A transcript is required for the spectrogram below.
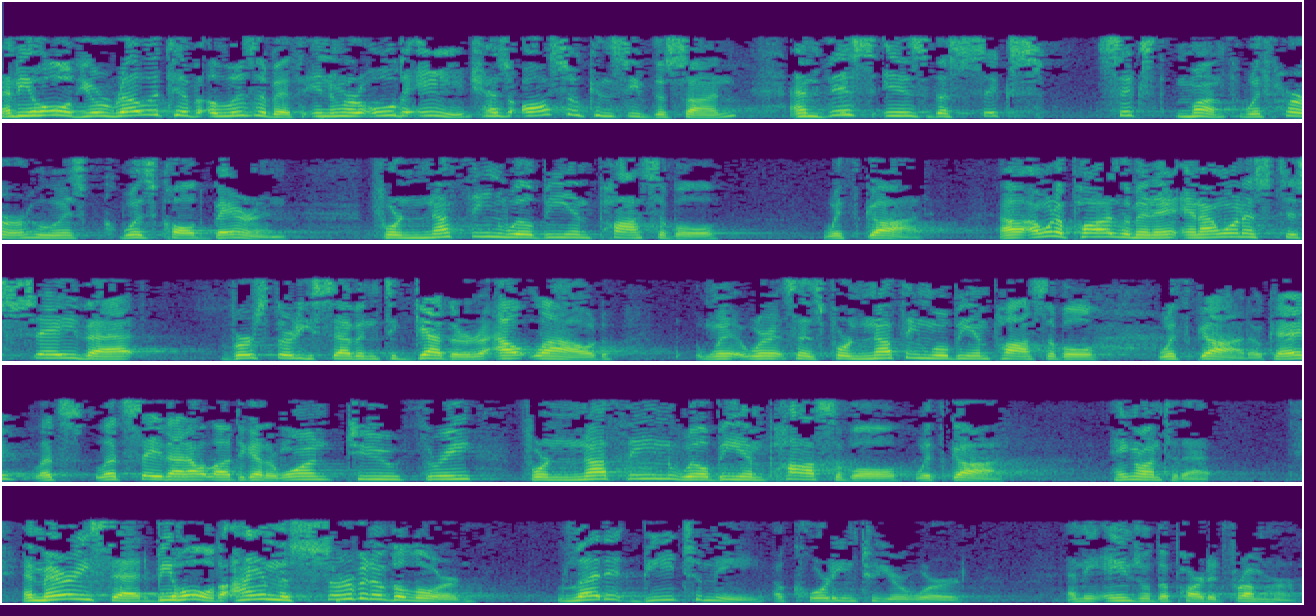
And behold, your relative Elizabeth in her old age has also conceived a son, and this is the sixth, sixth month with her who is, was called barren. For nothing will be impossible with God. Now, I want to pause a minute and I want us to say that verse 37 together out loud where it says, for nothing will be impossible with God, okay? Let's, let's say that out loud together. One, two, three for nothing will be impossible with God. Hang on to that. And Mary said, Behold, I am the servant of the Lord. Let it be to me according to your word. And the angel departed from her.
